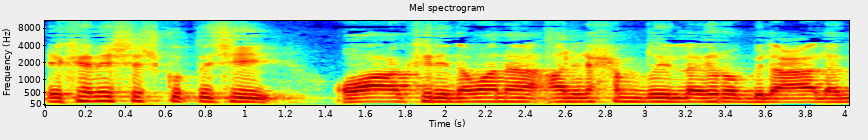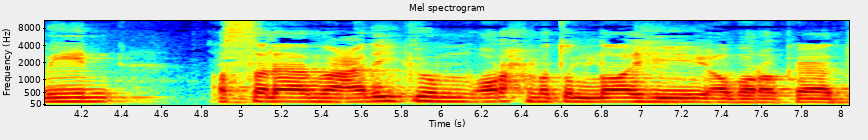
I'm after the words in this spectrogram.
এখানে শেষ করতেছি। ও আখিরি দাওয়ানা আলহামদুলিল্লাহ রবিল আলমিন। আসসালামু আলাইকুম ওরহমতুল্লাহি আবরকাত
